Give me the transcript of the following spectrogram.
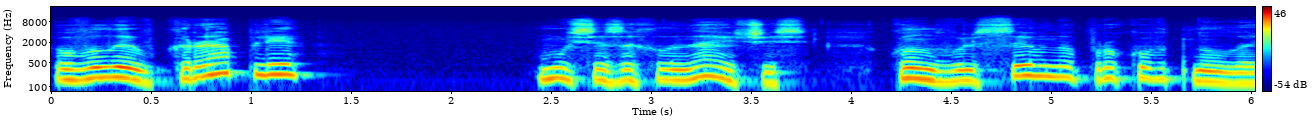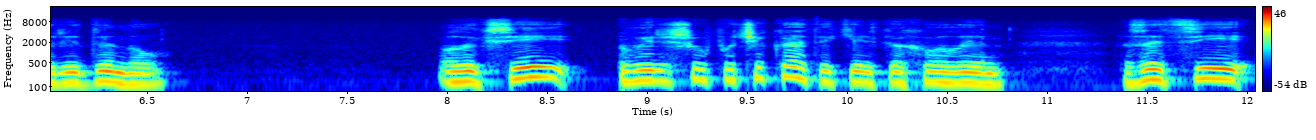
влив краплі. Муся, захлинаючись, конвульсивно проковтнула рідину. Олексій вирішив почекати кілька хвилин. За ці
